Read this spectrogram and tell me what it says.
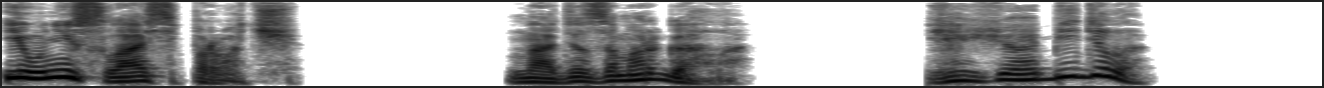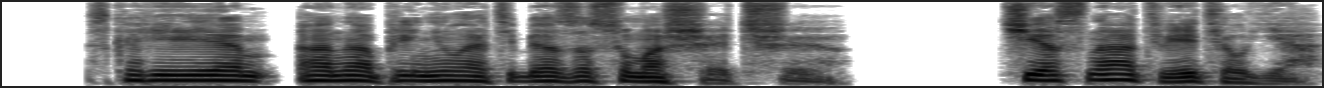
и унеслась прочь. Надя заморгала. Я ее обидела? Скорее, она приняла тебя за сумасшедшую. Честно ответил я.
